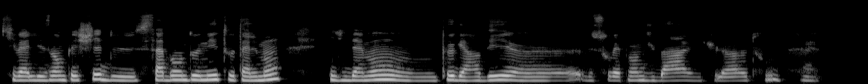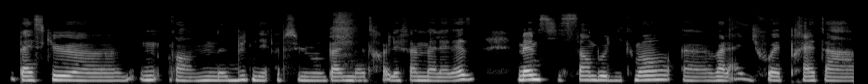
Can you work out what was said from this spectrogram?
qui va les empêcher de s'abandonner totalement, évidemment, on peut garder euh, le sous-vêtement du bas, une culotte, ou... parce que, euh, enfin, notre but n'est absolument pas de mettre les femmes mal à l'aise, même si symboliquement, euh, voilà, il faut être prête à,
